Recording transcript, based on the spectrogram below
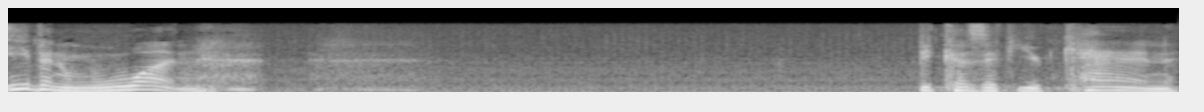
Even one. Because if you can,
